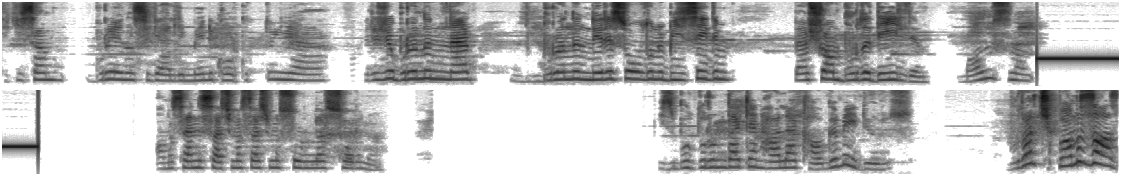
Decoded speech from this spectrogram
Peki sen buraya nasıl geldin? Beni korkuttun ya. Ayrıca buranın ner buranın neresi olduğunu bilseydim ben şu an burada değildim. Mal mısın am? Ama sen de saçma saçma sorular sorma. Biz bu durumdayken hala kavga mı ediyoruz? Buradan çıkmamız lazım.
